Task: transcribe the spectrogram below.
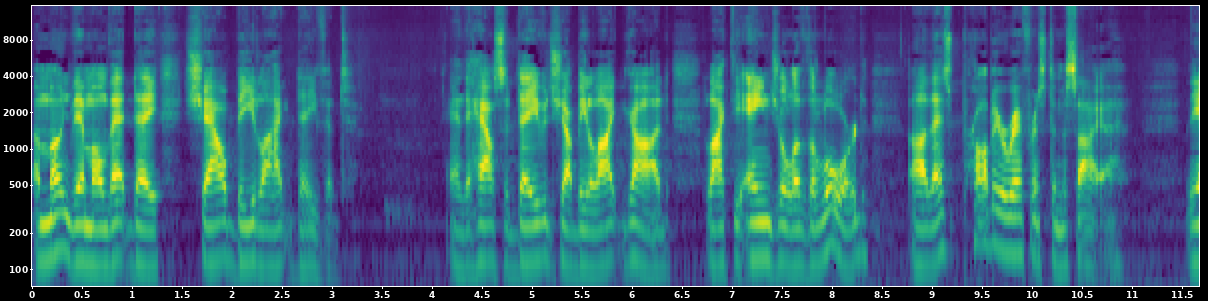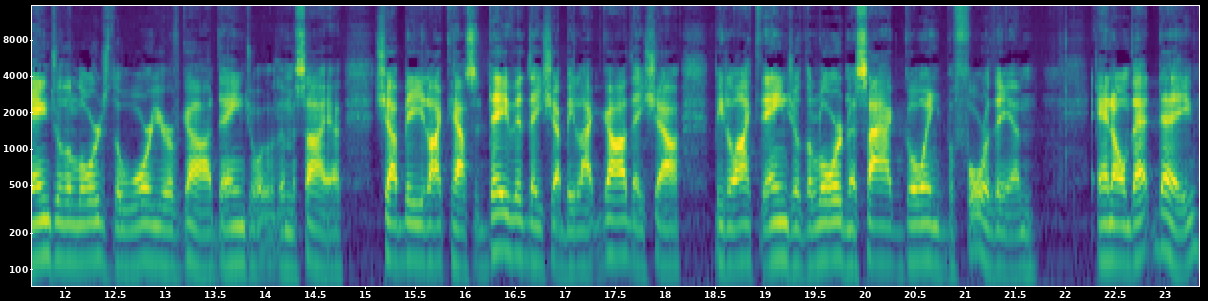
among them on that day shall be like David. And the house of David shall be like God, like the angel of the Lord. Uh, that's probably a reference to Messiah. The angel of the Lord is the warrior of God, the angel of the Messiah, shall be like the house of David. They shall be like God. They shall be like the angel of the Lord, Messiah, going before them. And on that day,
